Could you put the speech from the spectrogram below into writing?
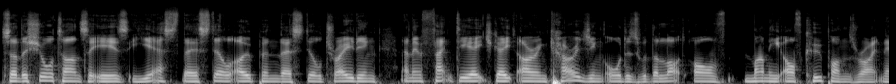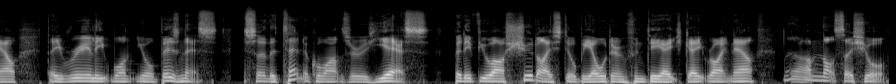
So the short answer is yes, they're still open, they're still trading, and in fact DHgate are encouraging orders with a lot of money off coupons right now. They really want your business. So the technical answer is yes. But if you are, should I still be ordering from DHgate right now? I'm not so sure.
